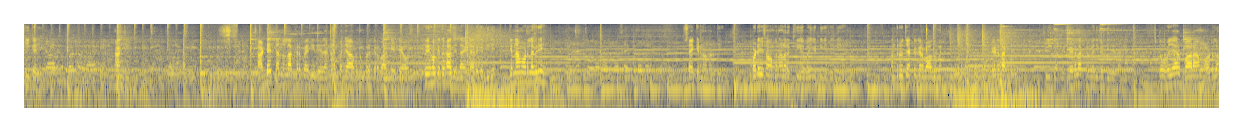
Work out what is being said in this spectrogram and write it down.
ਠੀਕ ਹੈ ਜੀ। ਹਾਂਜੀ। 3.5 ਲੱਖ ਰੁਪਏ ਦੀ ਦੇ ਦੇਣੀ ਹੈ ਪੰਜਾਬ ਨੰਬਰ ਕਰਵਾ ਕੇ ਵੇ ਹੋ ਕੇ ਦਿਖਾ ਦੇ ਲਾਈਟ ਆਰ ਗੱਡੀ ਦੇ। ਕਿੰਨਾ ਮਾਡਲ ਹੈ ਵੀਰੇ ਇਹ? 2014 ਮਾਡਲ ਹੈ ਸੈਕਿੰਡ ਓਨਰ ਦੀ। ਬੜੇ ਸ਼ੌਂਕ ਨਾਲ ਰੱਖੀ ਹੈ ਬਾਈ ਗੱਡੀ ਕਿਸੇ ਦੀ ਇਹ। ਅੰਦਰੋਂ ਚੈੱਕ ਕਰਵਾ ਮੈਂ 1.5 ਲੱਖ ਦੀ। ਠੀਕ ਹੈ ਵੀ 1.5 ਲੱਖ ਰੁਪਏ ਦੀ ਗੱਡੀ ਦੇ ਅਸੀਂ 2012 ਮਾਡਲ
